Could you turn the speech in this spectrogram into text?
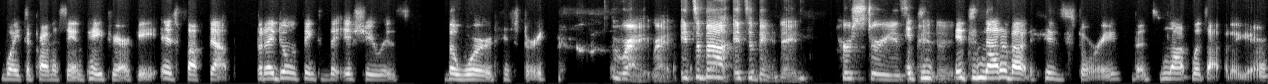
white supremacy and patriarchy is fucked up. But I don't think the issue is the word history. Right, right. It's about it's a band-aid. Her story is It's it's not about his story. That's not what's happening here.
